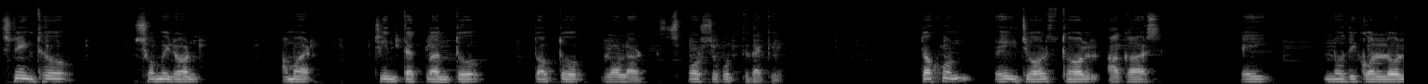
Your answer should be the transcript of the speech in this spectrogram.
স্নিগ্ধ সমীরণ আমার চিন্তাক্লান্ত তপ্ত ললাট স্পর্শ করতে থাকে। তখন এই জলস্থল আকাশ, এই নদী কল্লোল,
